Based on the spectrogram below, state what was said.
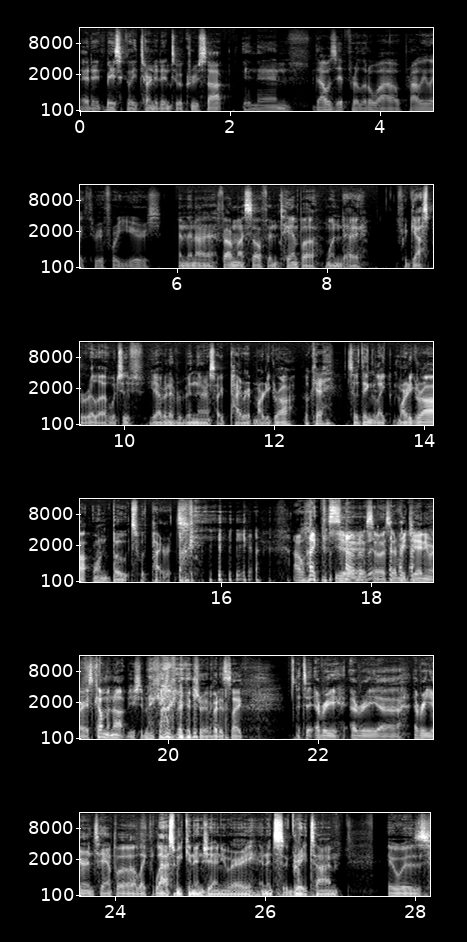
and it basically turned it into a crew stop, and then that was it for a little while, probably like three or four years, and then I found myself in Tampa one day for Gasparilla, which if you haven't ever been there, it's like pirate Mardi Gras. Okay. So think like Mardi Gras on boats with pirates. yeah. I like the sound yeah, of it. so it's every January. It's coming up. You should make a, make a trip. But it's like it's every every uh, every year in Tampa, like last weekend in January, and it's a great time. It was.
